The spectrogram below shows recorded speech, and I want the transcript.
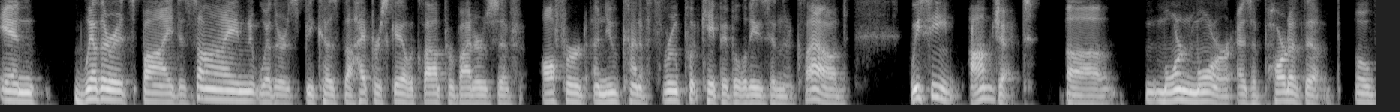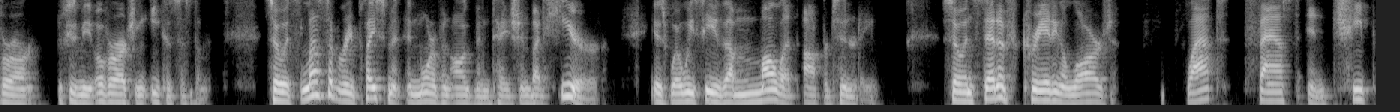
And whether it's by design, whether it's because the hyperscale cloud providers have offered a new kind of throughput capabilities in their cloud, we see object uh, more and more as a part of the over excuse me overarching ecosystem. So it's less of a replacement and more of an augmentation. But here is where we see the mullet opportunity. So instead of creating a large, flat, fast, and cheap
